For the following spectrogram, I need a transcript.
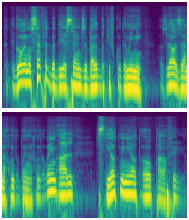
קטגוריה נוספת ב-DSM זה בעיות בתפקוד המיני. אז לא על זה אנחנו מדברים, אנחנו מדברים על סטיות מיניות או פרפיליות.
